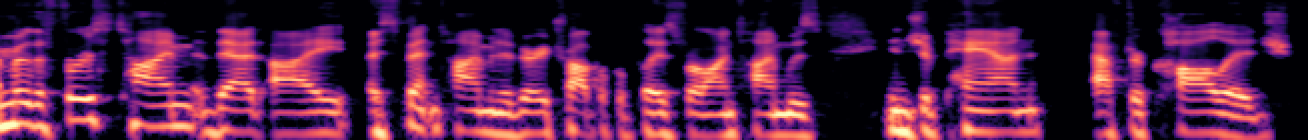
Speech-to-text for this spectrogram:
I remember the first time that I, I spent time in a very tropical place for a long time was in Japan after college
